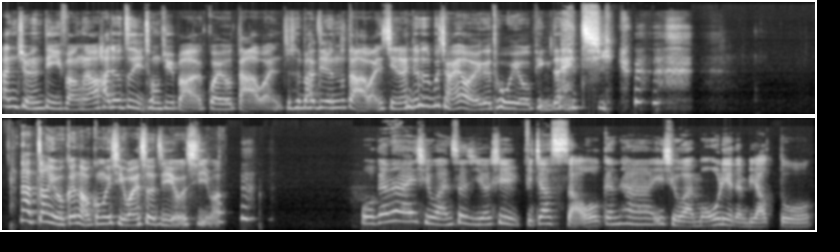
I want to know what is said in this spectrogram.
安全的地方，然后他就自己冲去把怪都打完，就是把敌人都打完，显然就是不想要有一个拖油瓶在一起。那张友跟老公一起玩射击游戏吗？我跟他一起玩射击游戏比较少，我跟他一起玩《魔物猎人》比较多。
